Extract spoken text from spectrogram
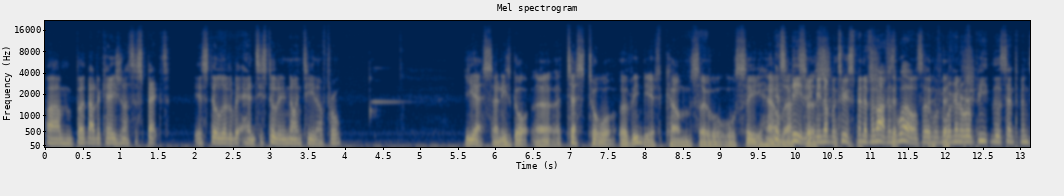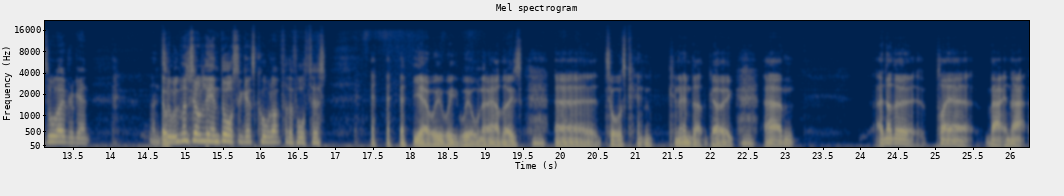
um, but that occasion, I suspect, is still a little bit hence. He's still only 19 after all. Yes, and he's got uh, a test tour of India to come, so we'll, we'll see how yes, that. Yes, indeed, he'll be number two spinner for that as well. So we're, we're going to repeat the sentiments all over again until until Liam Dawson gets called up for the fourth test. yeah, we, we, we all know how those uh, tours can can end up going. Um, another player that in that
